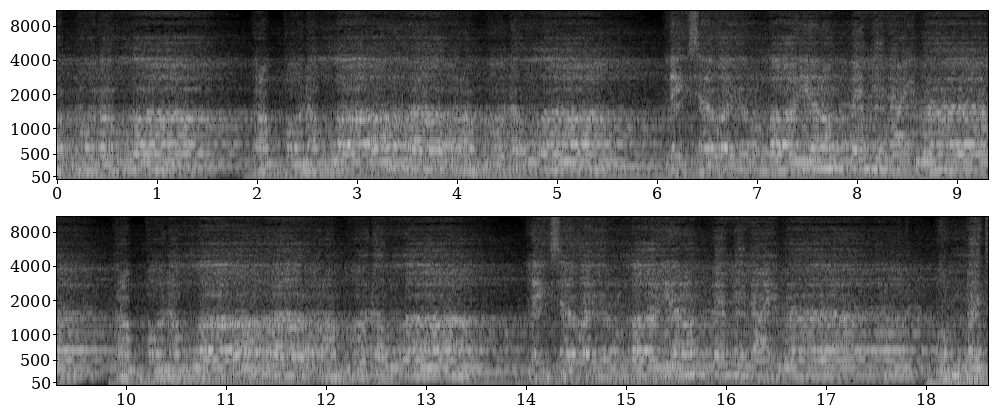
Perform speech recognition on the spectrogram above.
ربنا الله ربنا الله ربنا الله. ليس غير الله رب للعباد ربنا الله ربنا الله. ليس غير الله رب للعباد أمة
